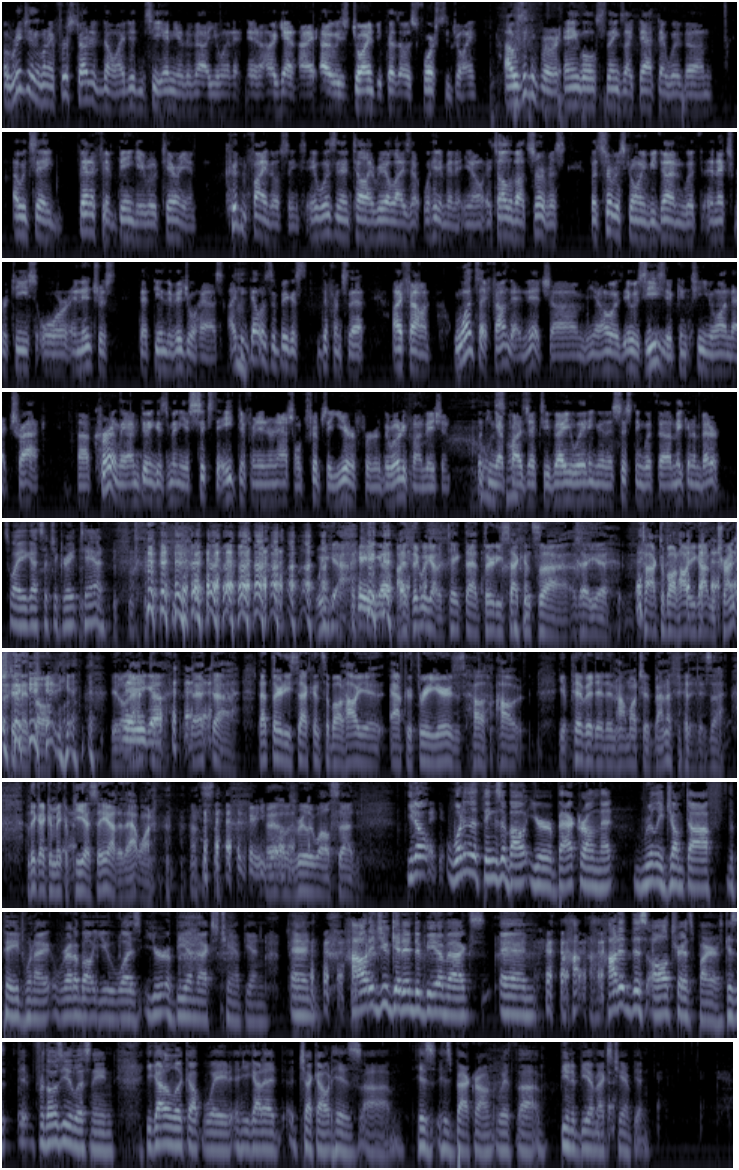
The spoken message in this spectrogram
Originally, when I first started, no, I didn't see any of the value in it. And again, I, I was joined because I was forced to join. I was looking for angles, things like that, that would, um, I would say, benefit being a Rotarian couldn't find those things. It wasn't until I realized that, wait a minute, you know, it's all about service, but service can only be done with an expertise or an interest that the individual has. I think hmm. that was the biggest difference that I found. Once I found that niche, um, you know, it, it, was easy to continue on that track. Uh, currently, I'm doing as many as six to eight different international trips a year for the Rotary Foundation, looking at projects, evaluating, and assisting with uh, making them better. That's why you got such a great tan. we got, there you go. I think we got to take that 30 seconds uh, that you talked about how you got entrenched in it, though. You know, there that, you go. uh, that, uh, that 30 seconds about how you, after three years, how, how you pivoted and how much it benefited is, uh, I think I can make yeah. a PSA out of that one. there you go. It was really well said. You know, you. one of the things about your background that really jumped off the page when I read about you was you're a BMX champion. And how did you get into BMX? And how, how did this all transpire? Because for those of you listening, you got to look up Wade and you got to check out his um, his his background with uh, being a BMX champion.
